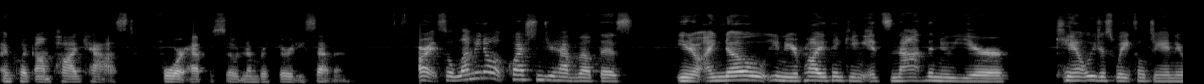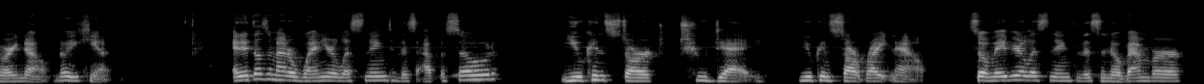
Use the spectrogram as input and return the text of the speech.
and click on podcast for episode number 37. All right, so let me know what questions you have about this. You know, I know, you know, you're probably thinking it's not the new year. Can't we just wait till January? No, no, you can't. And it doesn't matter when you're listening to this episode, you can start today. You can start right now. So maybe you're listening to this in November,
